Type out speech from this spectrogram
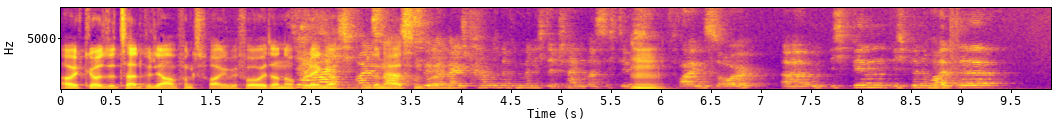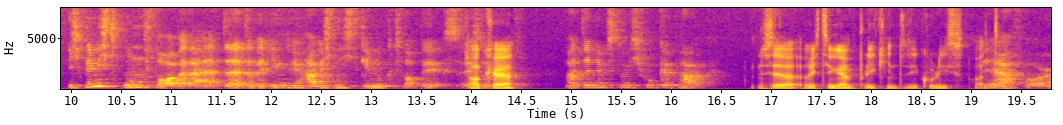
Aber ich glaube, es wird Zeit für die Anfangsfrage, bevor wir dann noch ja, länger wollte den heißen Brei. weil ich kann mich noch immer nicht entscheiden, was ich dich Mm. fragen soll. Ähm, ich, bin, ich bin heute, ich bin nicht unvorbereitet, aber irgendwie habe ich nicht genug Topics. Also Okay, Heute nimmst du mich Huckepack. ist ja richtig ein Blick hinter die Kulissen heute. Ja, voll.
